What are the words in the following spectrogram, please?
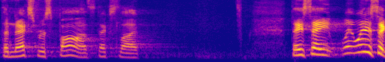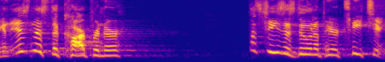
the next response, next slide, they say, wait, wait a second, isn't this the carpenter? What's Jesus doing up here teaching?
